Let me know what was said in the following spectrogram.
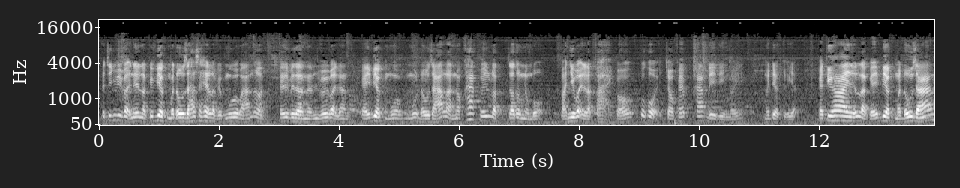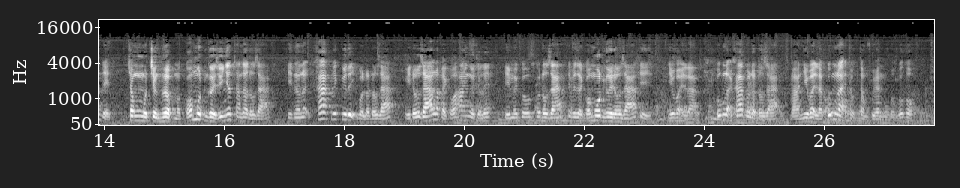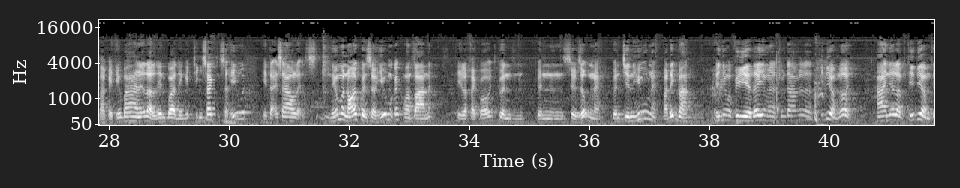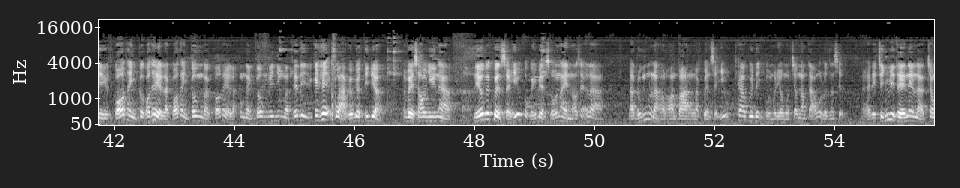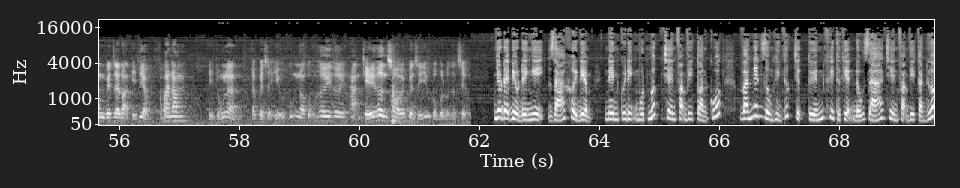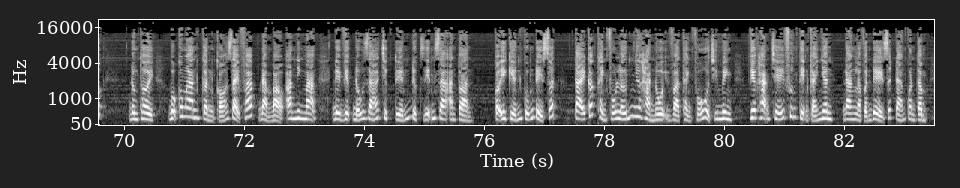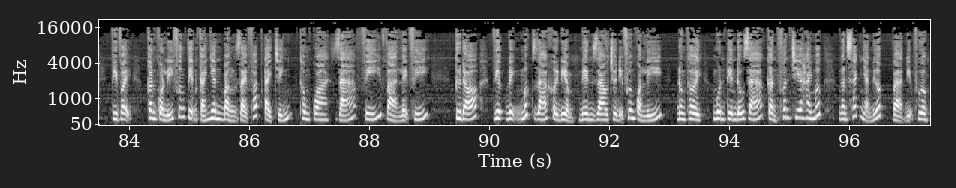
Thế chính vì vậy nên là cái việc mà đấu giá xe là việc mua bán rồi. Thế thì bây giờ là như vậy là cái việc mua, mua đấu giá là nó khác với luật giao thông đường bộ và như vậy là phải có quốc hội cho phép khác đi thì mới mới được thực hiện. Cái thứ hai nữa là cái việc mà đấu giá để trong một trường hợp mà có một người duy nhất tham gia đấu giá thì nó lại khác với quy định của luật đấu giá. Vì đấu giá là phải có hai người trở lên thì mới có, có đấu giá. Thì bây giờ có một người đấu giá thì như vậy là cũng lại khác với luật đấu giá. Và như vậy là cũng lại thuộc thẩm quyền của quốc hội. Và cái thứ ba nữa là liên quan đến cái chính sách sở hữu ấy. thì tại sao lại nếu mà nói quyền sở hữu một cách hoàn toàn ấy, thì là phải có quyền quyền sử dụng này quyền chiếm hữu này và định đoạt. Thế nhưng mà vì ở đây mà chúng ta mới là thí điểm thôi hai nữa là thí điểm thì có thành có thể là có thành công và có thể là không thành công đấy nhưng mà thế thì cái hệ quả của việc thí điểm về sau như thế nào nếu cái quyền sở hữu của cái biển số này nó sẽ là là đúng là hoàn toàn là quyền sở hữu theo quy định của một điều 158 bộ luật dân sự. Đấy, thì chính vì thế nên là trong cái giai đoạn thí điểm 3 năm ấy, thì đúng là cái quyền sở hữu cũng nó cũng hơi hơi hạn chế hơn so với quyền sở hữu của bộ luật dân sự. Nhiều đại biểu đề nghị giá khởi điểm nên quy định một mức trên phạm vi toàn quốc và nên dùng hình thức trực tuyến khi thực hiện đấu giá trên phạm vi cả nước. Đồng thời, Bộ Công an cần có giải pháp đảm bảo an ninh mạng để việc đấu giá trực tuyến được diễn ra an toàn. Có ý kiến cũng đề xuất tại các thành phố lớn như Hà Nội và thành phố Hồ Chí Minh, việc hạn chế phương tiện cá nhân đang là vấn đề rất đáng quan tâm. Vì vậy, cần quản lý phương tiện cá nhân bằng giải pháp tài chính thông qua giá, phí và lệ phí. Từ đó, việc định mức giá khởi điểm nên giao cho địa phương quản lý, đồng thời nguồn tiền đấu giá cần phân chia hai mức ngân sách nhà nước và địa phương.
